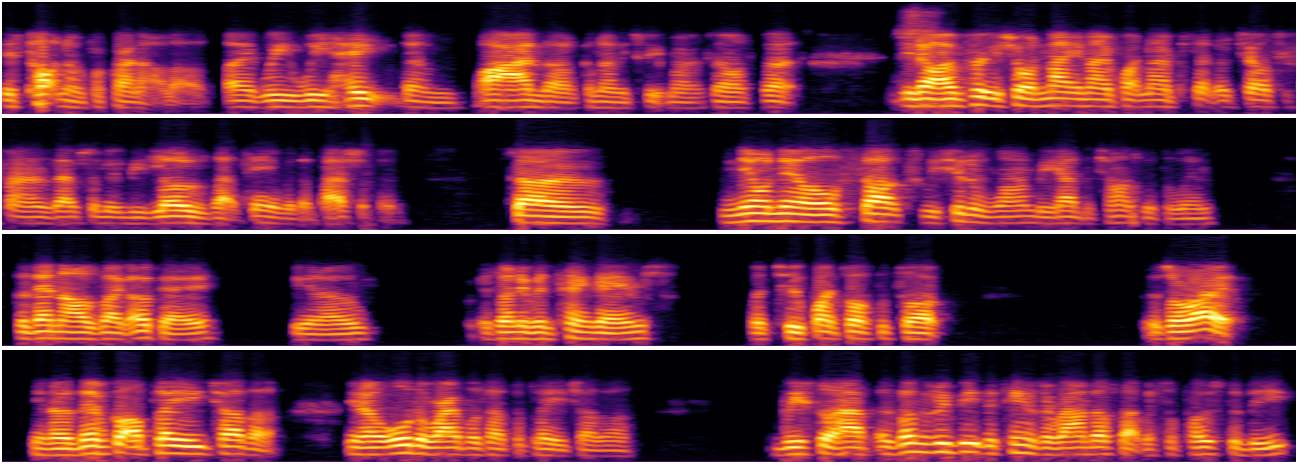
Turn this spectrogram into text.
It's Tottenham for crying out loud. Like we we hate them. Well, I know I can only speak for myself, but you know I'm pretty sure 99.9% of Chelsea fans absolutely loathe that team with a passion. So nil nil sucks. We should have won. We had the chances to win, but then I was like, okay, you know, it's only been 10 games. We're two points off the top. It's all right. You know they've got to play each other. You know all the rivals have to play each other we still have as long as we beat the teams around us that we're supposed to beat,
